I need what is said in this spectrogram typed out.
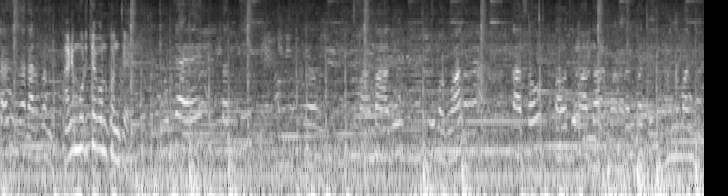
चार दिवसाचा कार्यक्रम आहे. आणि मूर्त्या कोणकोणत्या आहे मूर्ती आहे नंदी अ, म- महादेव शिव भगवान कासव पार्वती माता गणपती हनुमानजी.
